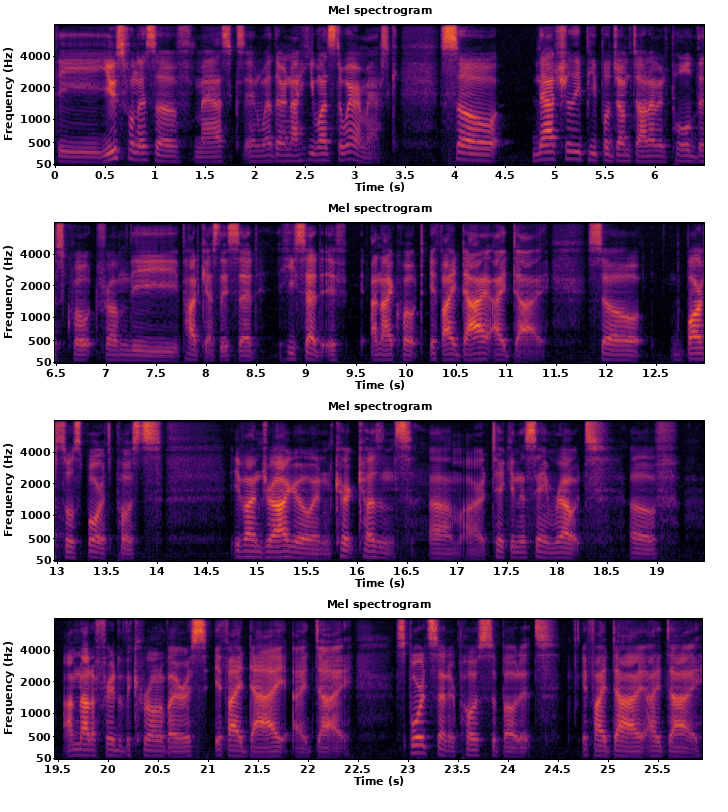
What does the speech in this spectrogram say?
the usefulness of masks and whether or not he wants to wear a mask. So naturally people jumped on him and pulled this quote from the podcast. They said he said if and I quote, if I die, I die. So Barstool Sports posts Ivan Drago and Kirk Cousins um, are taking the same route of I'm not afraid of the coronavirus. If I die, I die. Sports Center posts about it. If I die, I die.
